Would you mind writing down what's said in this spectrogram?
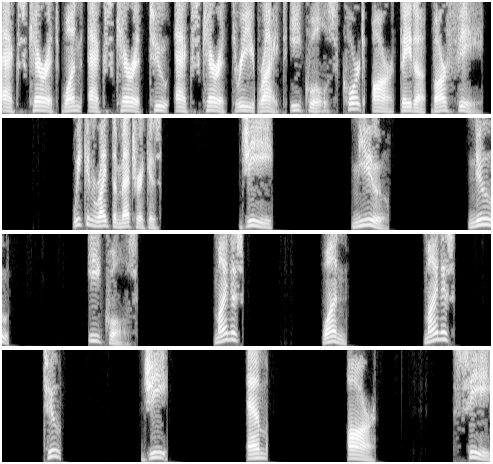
x caret one x caret two x caret three right equals court r theta var phi. We can write the metric as g mu nu equals minus one minus two g m r c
